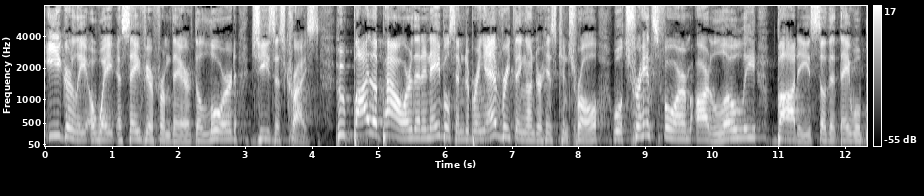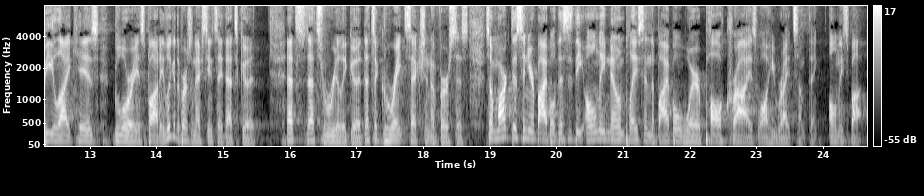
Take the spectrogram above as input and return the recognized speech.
eagerly await a Savior from there, the Lord Jesus Christ, who by the power that enables him to bring everything under his control will transform our lowly bodies so that they will be like his glorious body. Look at the person next to you and say, That's good. That's, that's really good. That's a great section of verses. So mark this in your Bible. This is the only known place in the Bible where Paul cries while he writes something. Only spot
